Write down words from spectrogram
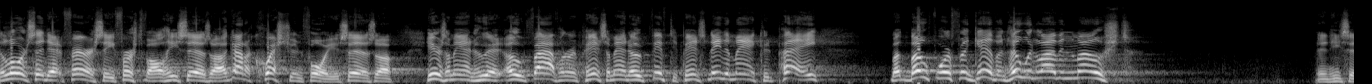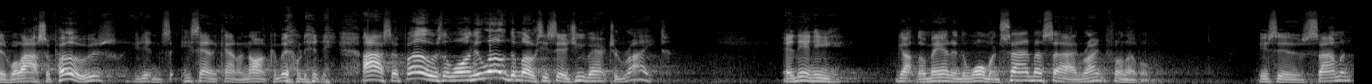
the Lord said that Pharisee, first of all, He says, I got a question for you. He says, uh, Here's a man who had owed 500 pence, a man owed 50 pence. Neither man could pay, but both were forgiven. Who would love him the most? And he says, Well, I suppose, he didn't, he sounded kind of noncommittal, didn't he? I suppose the one who owed the most. He says, You've answered right. And then he got the man and the woman side by side right in front of them. He says, Simon,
